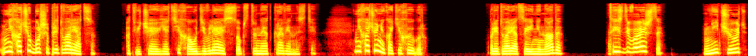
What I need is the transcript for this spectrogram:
«Не хочу больше притворяться», — отвечаю я тихо, удивляясь собственной откровенности. «Не хочу никаких игр». «Притворяться и не надо». «Ты издеваешься?» «Ничуть».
